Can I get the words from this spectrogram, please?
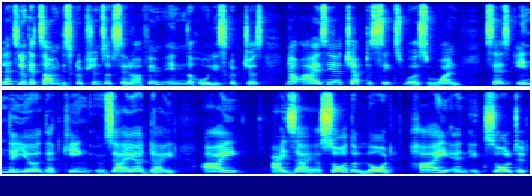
Let's look at some descriptions of seraphim in the Holy Scriptures. Now, Isaiah chapter 6, verse 1 says, In the year that King Uzziah died, I, Isaiah, saw the Lord high and exalted,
